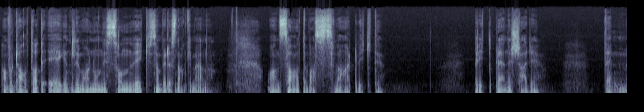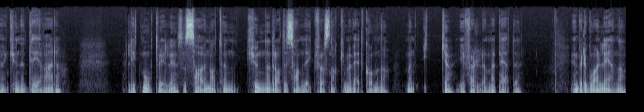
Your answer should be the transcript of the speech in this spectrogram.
Han fortalte at det egentlig var noen i Sandvik som ville snakke med henne, og han sa at det var svært viktig. Britt ble nysgjerrig. Hvem kunne det være? Litt motvillig så sa hun at hun kunne dra til Sandvik for å snakke med vedkommende, men ikke i følge med Peter. Hun ville gå alene.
